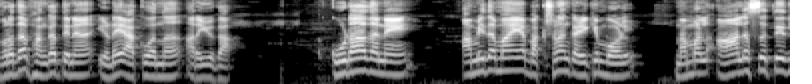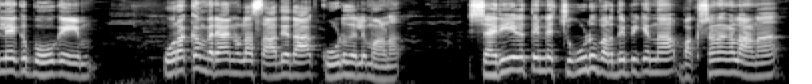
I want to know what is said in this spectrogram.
വ്രതഭംഗത്തിന് ഇടയാക്കുമെന്ന് അറിയുക. കൂടാതെ തന്നെ അമിതമായ ഭക്ഷണം കഴിക്കുമ്പോൾ നമ്മൾ ആലസ്യത്തിലേക്ക് പോവുകയും ഉറക്കം വരാനുള്ള സാധ്യത കൂടുതലുമാണ്. ശരീരത്തിന്റെ ചൂട് വർദ്ധിപ്പിക്കുന്ന ഭക്ഷണങ്ങളാണ്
